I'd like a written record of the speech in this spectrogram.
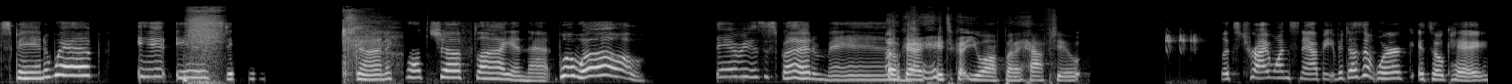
Spin a web, it is sticky. Gonna catch a fly in that. Whoa, whoa! There is a Spider Man. Okay, I hate to cut you off, but I have to. Let's try one snappy. If it doesn't work, it's okay.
